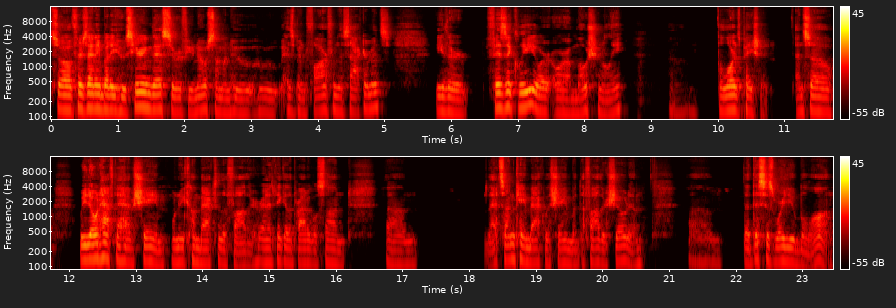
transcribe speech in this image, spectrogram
So if there's anybody who's hearing this, or if you know someone who who has been far from the sacraments, either physically or or emotionally, um, the Lord's patient, and so we don't have to have shame when we come back to the Father. And I think of the prodigal son. Um, that son came back with shame, but the father showed him um, that this is where you belong.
